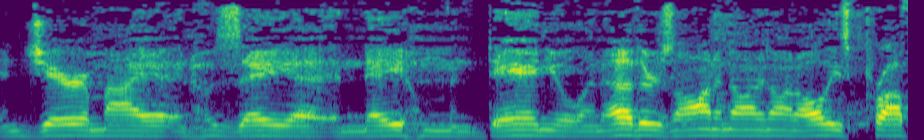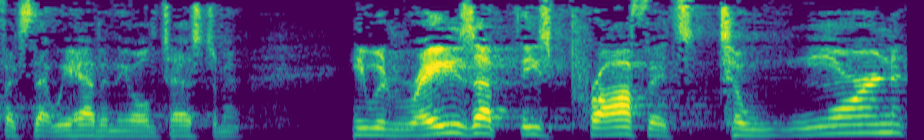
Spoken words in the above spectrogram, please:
and Jeremiah and Hosea and Nahum and Daniel and others, on and on and on, all these prophets that we have in the Old Testament. He would raise up these prophets to warn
